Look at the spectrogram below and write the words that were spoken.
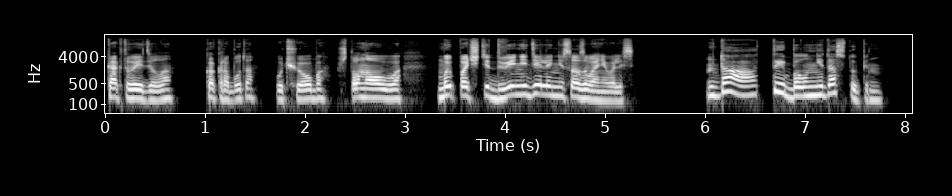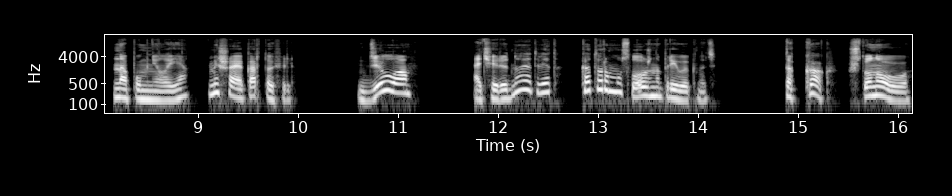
«Как твои дела? Как работа? Учеба? Что нового? Мы почти две недели не созванивались». «Да, ты был недоступен», — напомнила я, мешая картофель. «Дела». Очередной ответ, к которому сложно привыкнуть. «Так как? Что нового?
